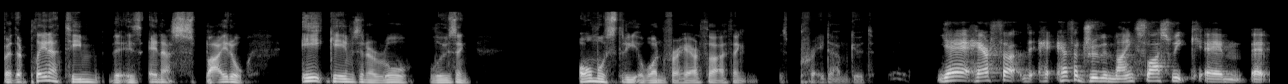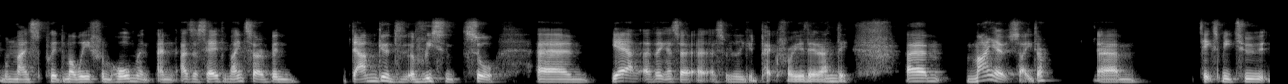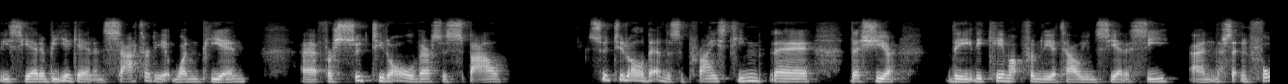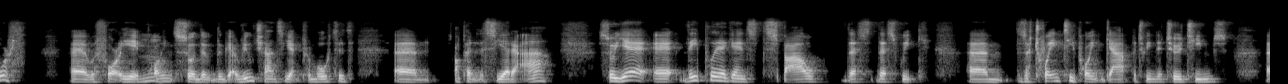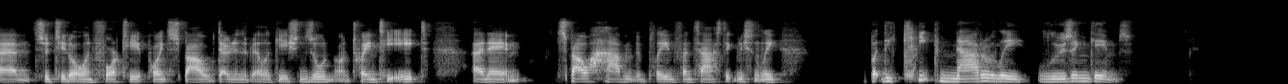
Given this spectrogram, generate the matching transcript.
but they're playing a team that is in a spiral. Eight games in a row losing. Almost three to one for Hertha, I think is pretty damn good. Yeah, Hertha Hertha drew in Mainz last week um, uh, when Mainz played them away from home, and, and as I said, Mainz have been damn good of recent. So, um, yeah, I think that's a that's a really good pick for you there, Andy. Um, my outsider um, takes me to the Serie B again on Saturday at one pm uh, for Südtirol versus Spal. Südtirol, a bit of the surprise team uh, this year. They they came up from the Italian Serie C and they're sitting fourth uh, with 48 mm. points. So they've, they've, got a real chance of getting promoted um, up into the Serie A. So yeah, uh, they play against Spal this this week. Um, there's a 20 point gap between the two teams. Um, Südtirol on 48 points, Spal down in the relegation zone on 28. And um, Spal haven't been playing fantastic recently, but they keep narrowly losing games.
